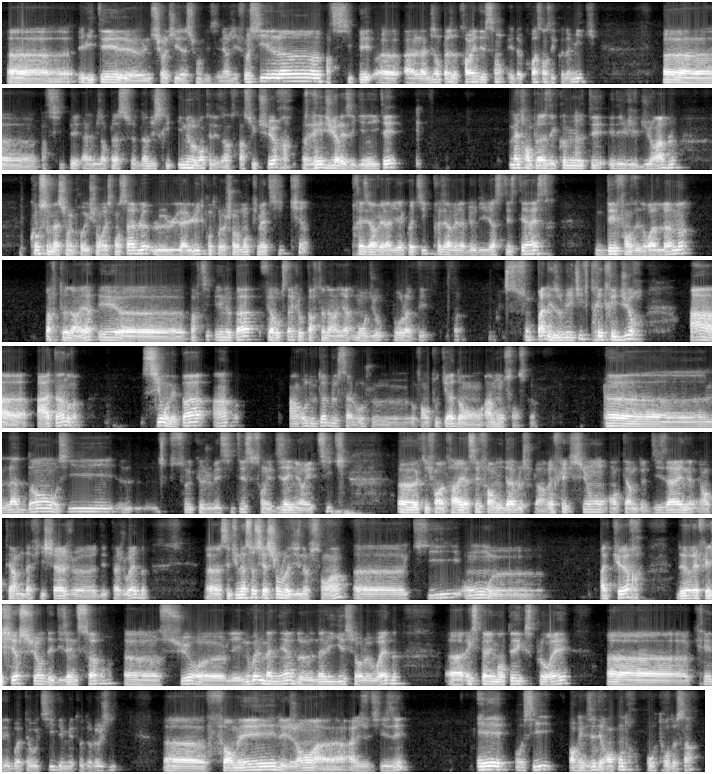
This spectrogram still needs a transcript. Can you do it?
Euh, éviter une surutilisation des énergies fossiles, participer à la mise en place de travail décent et de croissance économique, participer à la mise en place d'industries innovantes et des infrastructures, réduire les inégalités, mettre en place des communautés et des villes durables, consommation et production responsable, la lutte contre le changement climatique, préserver la vie aquatique, préserver la biodiversité terrestre, défense des droits de l'homme, partenariat et, euh, ne pas faire obstacle aux partenariats mondiaux pour la paix. Ce ne sont pas des objectifs très très durs à, atteindre si on n'est pas un, redoutable salaud, enfin en tout cas dans, à mon sens. Euh, là-dedans aussi, ceux que je vais citer, ce sont les designers éthiques euh, qui font un travail assez formidable sur la réflexion en termes de design et en termes d'affichage euh, des pages web. C'est une association loi 1901 qui ont à cœur de réfléchir sur des designs sobres, sur les nouvelles manières de naviguer sur le web, expérimenter, explorer, créer des boîtes à outils, des méthodologies, euh, former les gens à, les utiliser et aussi organiser des rencontres autour de ça.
